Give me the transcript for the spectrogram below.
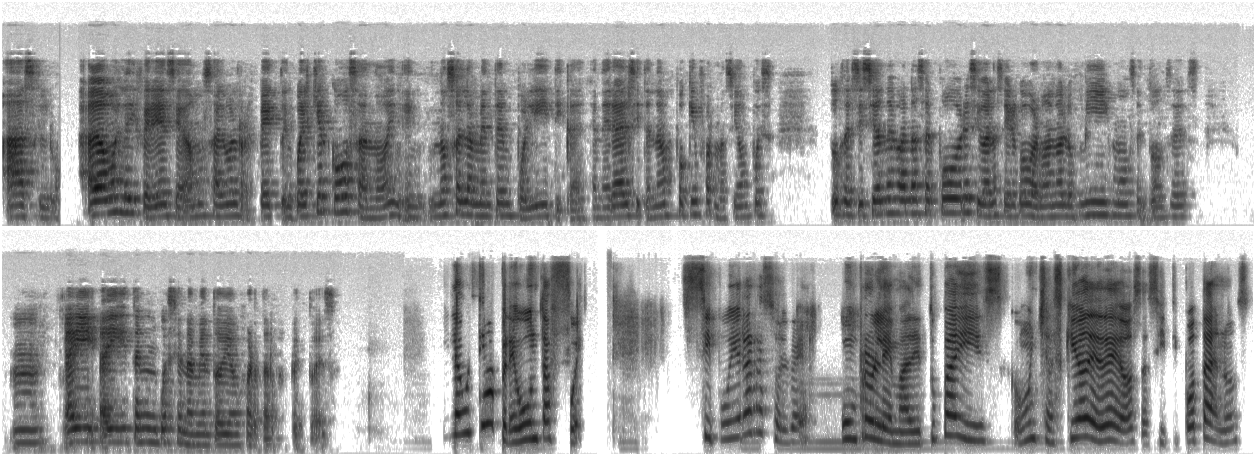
hazlo. Hagamos la diferencia, hagamos algo al respecto, en cualquier cosa, ¿no? no solamente en política, en general, si tenemos poca información, pues tus decisiones van a ser pobres y van a seguir gobernando a los mismos. Entonces, mm, ahí, ahí tengo un cuestionamiento bien fuerte respecto a eso. La última pregunta fue, si pudieras resolver un problema de tu país con un chasquido de dedos, así tipo Thanos,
